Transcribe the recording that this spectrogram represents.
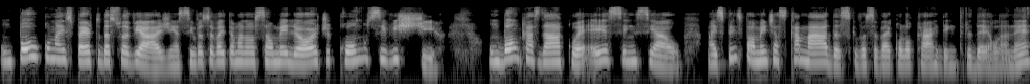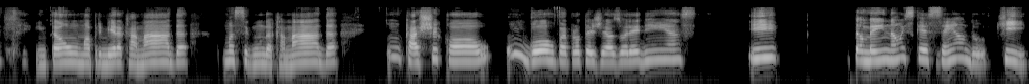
um pouco mais perto da sua viagem. Assim você vai ter uma noção melhor de como se vestir. Um bom casaco é essencial, mas principalmente as camadas que você vai colocar dentro dela, né? Então, uma primeira camada, uma segunda camada, um cachecol, um gorro para proteger as orelhinhas e também não esquecendo que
